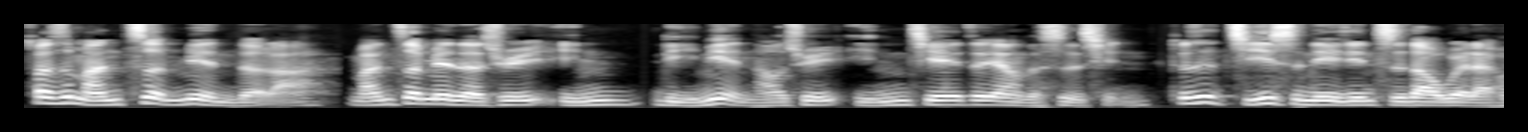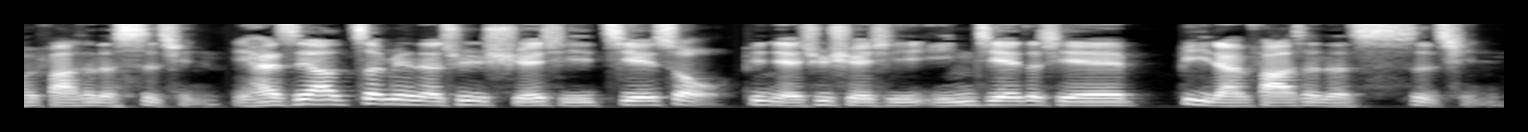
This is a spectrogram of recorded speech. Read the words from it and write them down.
算是蛮正面的啦，蛮正面的去迎理念，然后去迎接这样的事情。就是即使你已经知道未来会发生的事情，你还是要正面的去学习接受，并且去学习迎接这些。必然发生的事情，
